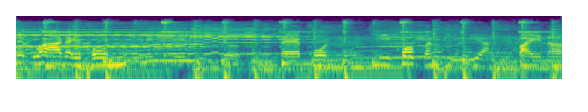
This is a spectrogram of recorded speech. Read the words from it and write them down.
นึกว่าได้ผลเยอะแต่คน ที่คบกันเพียงใบหน้า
